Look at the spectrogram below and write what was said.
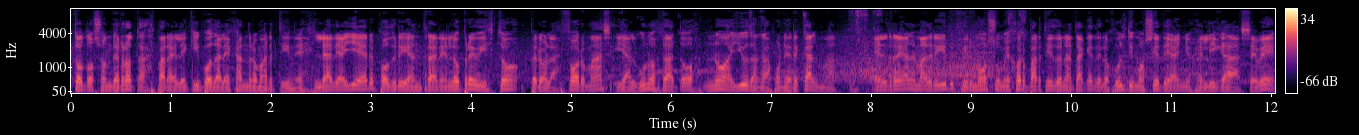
Todos son derrotas para el equipo de Alejandro Martínez. La de ayer podría entrar en lo previsto, pero las formas y algunos datos no ayudan a poner calma. El Real Madrid firmó su mejor partido en ataque de los últimos siete años en Liga ACB.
